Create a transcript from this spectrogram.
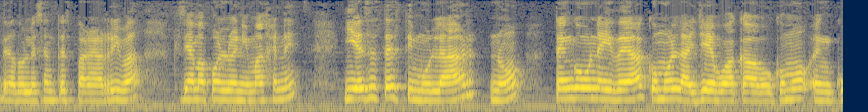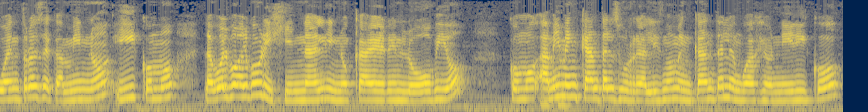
de adolescentes para arriba, que se llama Ponlo en Imágenes. Y es este estimular, ¿no? Tengo una idea, cómo la llevo a cabo, cómo encuentro ese camino y cómo la vuelvo algo original y no caer en lo obvio. Como a mí me encanta el surrealismo, me encanta el lenguaje onírico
